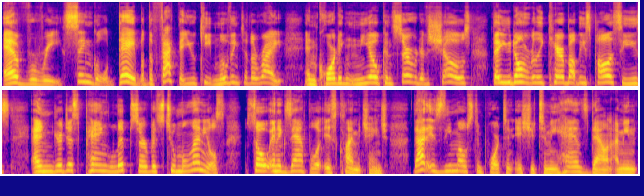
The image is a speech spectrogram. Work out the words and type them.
every single day. But the fact that you keep moving to the right and courting neoconservatives shows that you don't really care about these policies and you're just paying lip service to millennials. So, an example is climate change. That is the most important issue to me, hands down. I mean,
